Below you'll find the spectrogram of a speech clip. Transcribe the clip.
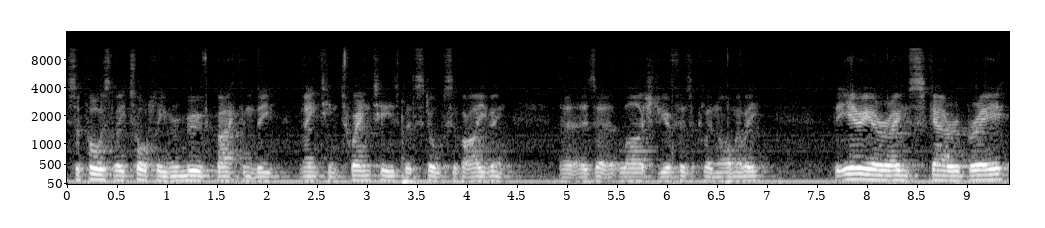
supposedly totally removed back in the 1920s, but still surviving uh, as a large geophysical anomaly. The area around Skara Brae,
